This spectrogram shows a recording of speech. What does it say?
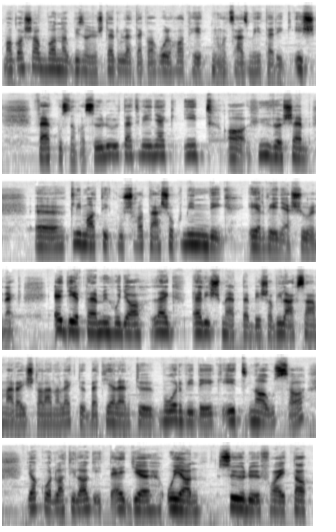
magasabb. Vannak bizonyos területek, ahol 6-7-800 méterig is felkusznak a szőlültetvények. Itt a hűvösebb klimatikus hatások mindig érvényesülnek. Egyértelmű, hogy a legelismertebb és a világ számára is talán a legtöbbet jelentő borvidék itt Nausa, gyakorlatilag itt egy olyan szőlőfajta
